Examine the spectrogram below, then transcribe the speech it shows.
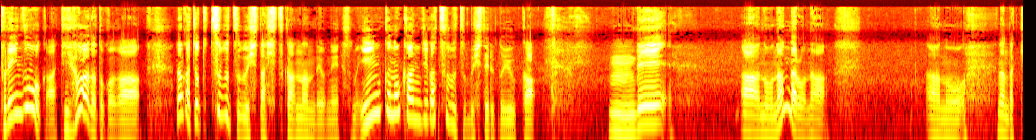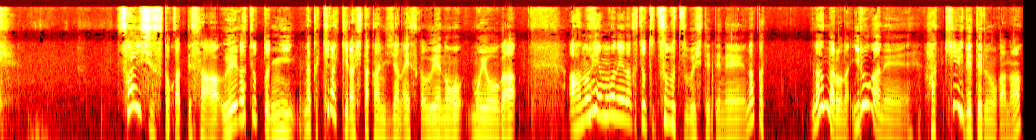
プレインズウォーカー？ティハーダとかが、なんかちょっとつぶつぶした質感なんだよね。そのインクの感じがつぶつぶしてるというか。うんで、あの、なんだろうな。あの、なんだっけ。サイシスとかってさ、上がちょっとに、なんかキラキラした感じじゃないですか、上の模様が。あの辺もね、なんかちょっとつぶつぶしててね、なんかなんだろうな、色がね、はっきり出てるのかな？っ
